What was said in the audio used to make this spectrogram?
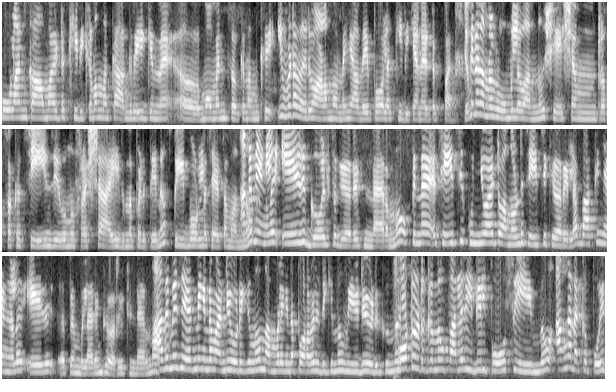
കൂൾ ആൻഡ് കാമായിട്ടൊക്കെ ഇരിക്കണം എന്നൊക്കെ ആഗ്രഹിക്കുന്ന മൊമെന്റ്സ് ഒക്കെ നമുക്ക് ഇവിടെ വരുവാണെന്നുണ്ടെങ്കിൽ അതേപോലൊക്കെ ഇരിക്കാനായിട്ട് പറ്റും. പിന്നെ നമ്മൾ റൂമിൽ വന്നു. ശേഷം ഡ്രസ്സൊക്കെ ചേഞ്ച് ചെയ്തു. ഒന്ന് ഫ്രഷ് ആയി ഇരുന്നപ്പോഴത്തേന് സ്പീഡ് ബോർഡിലെ ചേട്ടൻ വന്നു. അങ്ങനെ ഞങ്ങൾ ഏഴ് ഗേൾസ് കയറിയിട്ടുണ്ടായിരുന്നു പിന്നെ ചേച്ചി കുഞ്ഞുമായിട്ട് വന്നുകൊണ്ട് ചേച്ചി കയറിയില്ല ബാക്കി ഞങ്ങൾ ഏഴ് പെൺപിള്ളേരും കയറിയിട്ടുണ്ടായിരുന്നു ആദ്യമേ ചേട്ടൻ ഇങ്ങനെ വണ്ടി ഓടിക്കുന്നു നമ്മളിങ്ങനെ പുറകിലിരിക്കുന്നു വീഡിയോ എടുക്കുന്നു ഫോട്ടോ എടുക്കുന്നു പല രീതിയിൽ പോസ് ചെയ്യുന്നു അങ്ങനൊക്കെ പോയി.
